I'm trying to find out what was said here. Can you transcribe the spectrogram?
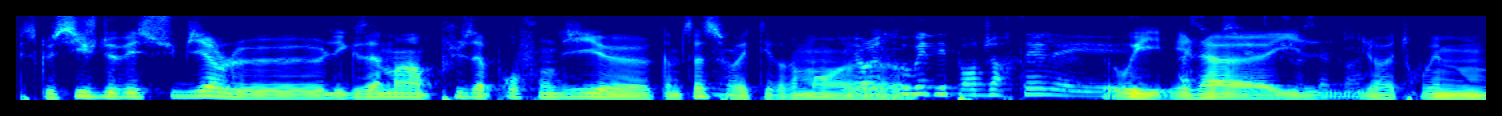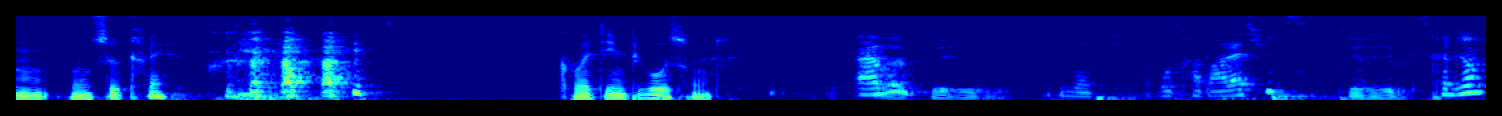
parce que si je devais subir le- l'examen plus approfondi euh, comme ça, ça aurait été vraiment. Il aurait euh, trouvé tes portes jartelles et. oui, et là, il, chaussettes, ouais. il aurait trouvé mon, mon secret. qui aurait été une plus grosse honte. Ah Ah, bon terrible, Par la suite. terrible. Très bien.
